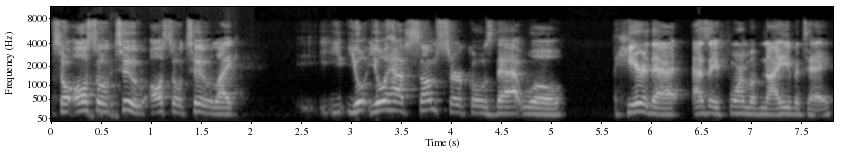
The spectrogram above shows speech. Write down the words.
So also too, also too, like you'll you'll have some circles that will hear that as a form of naivete.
